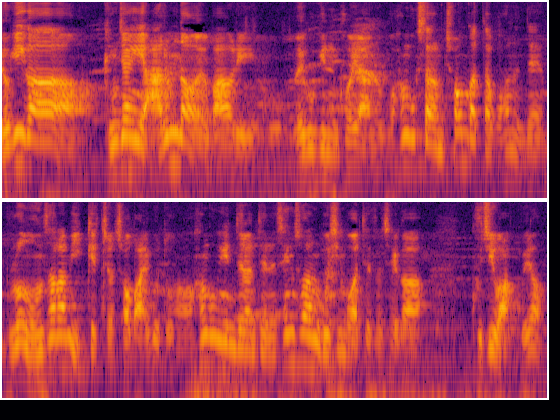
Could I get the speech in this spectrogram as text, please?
여기가 굉장히 아름다워요, 마을이. 뭐 외국인은 거의 안 오고 한국 사람 처음 봤다고 하는데 물론 온 사람이 있겠죠, 저 말고도. 어, 한국인들한테는 생소한 곳인 것 같아서 제가 굳이 왔고요.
